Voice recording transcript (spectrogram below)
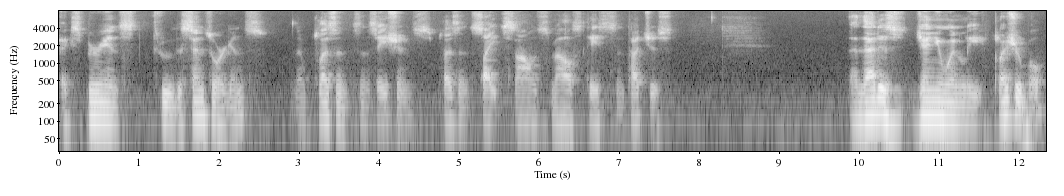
experienced through the sense organs, you know, pleasant sensations, pleasant sights, sounds, smells, tastes, and touches and that is genuinely pleasurable.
